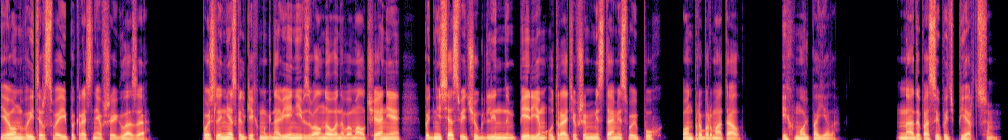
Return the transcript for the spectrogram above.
И он вытер свои покрасневшие глаза. После нескольких мгновений взволнованного молчания, поднеся свечу к длинным перьям, утратившим местами свой пух, он пробормотал. Их моль поела. «Надо посыпать перцем»,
